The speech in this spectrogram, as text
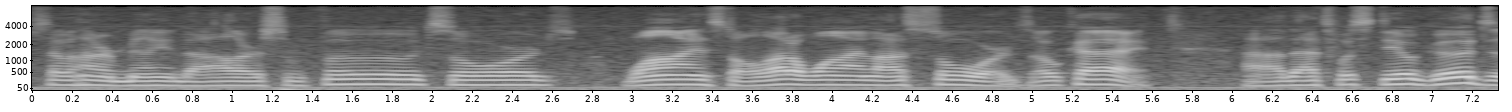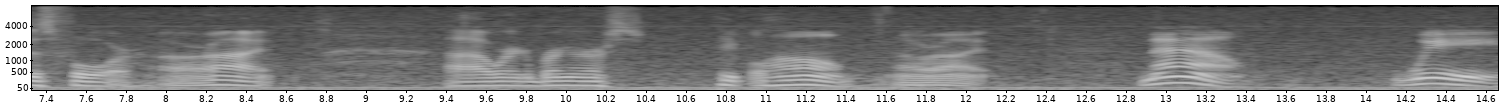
seven hundred million dollars, some food, swords, wine. Stole a lot of wine, a lot of swords. Okay, uh, that's what steal goods is for. All right, uh, we're gonna bring our people home. All right. Now, we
